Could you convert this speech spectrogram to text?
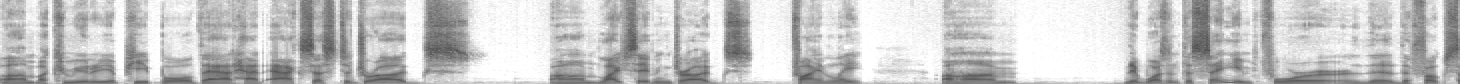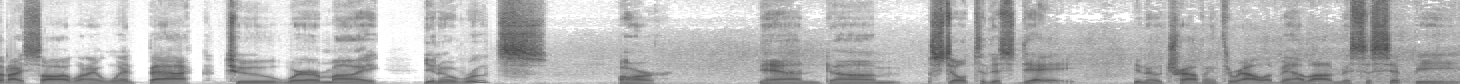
um, a community of people that had access to drugs, um, life saving drugs, finally. Um, it wasn't the same for the, the folks that I saw when I went back to where my, you know, roots are. And um, still to this day, you know, traveling through Alabama, Mississippi,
